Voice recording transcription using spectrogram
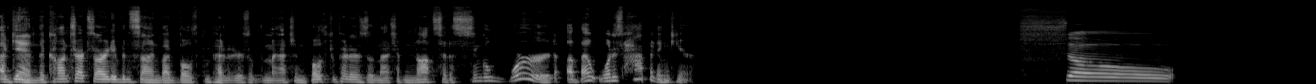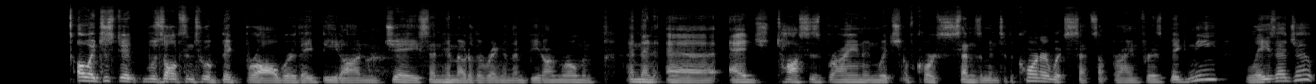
Again, the contract's already been signed by both competitors of the match, and both competitors of the match have not said a single word about what is happening here. So Oh, it just it results into a big brawl where they beat on Jey, send him out of the ring, and then beat on Roman. And then uh, Edge tosses Bryan, and which of course sends him into the corner, which sets up Bryan for his big knee, lays Edge out.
